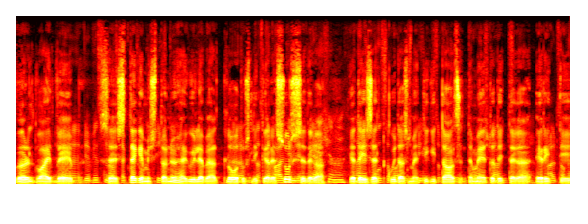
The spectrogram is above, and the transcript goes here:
World Wide Web, sest tegemist on ühe külje pealt looduslike ressurssidega ja teisalt, kuidas me digitaalsete meetoditega, eriti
